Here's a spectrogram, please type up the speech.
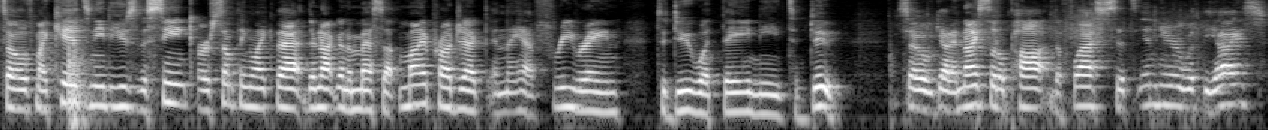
So if my kids need to use the sink or something like that, they're not going to mess up my project and they have free reign to do what they need to do. So we got a nice little pot. The flask sits in here with the ice.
